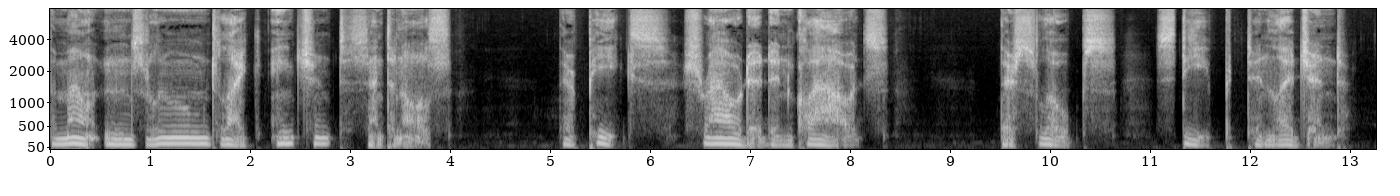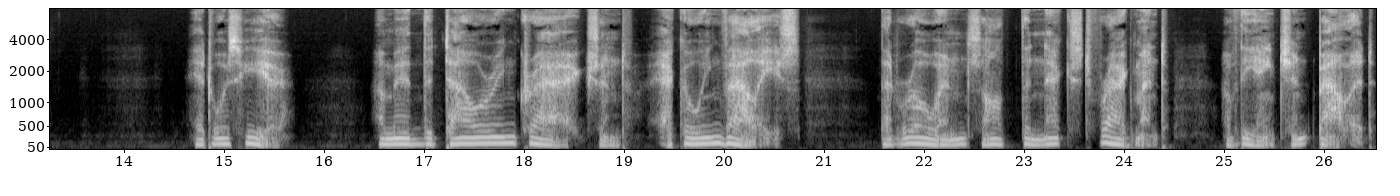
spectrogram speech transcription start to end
The mountains loomed like ancient sentinels, their peaks shrouded in clouds, their slopes steeped in legend. It was here, amid the towering crags and echoing valleys, that Rowan sought the next fragment of the ancient ballad.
